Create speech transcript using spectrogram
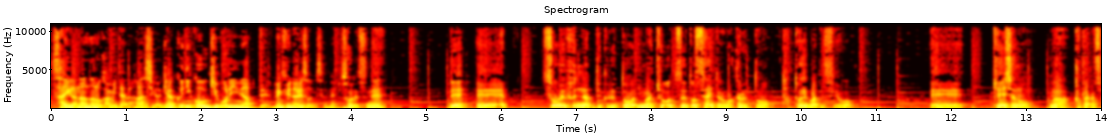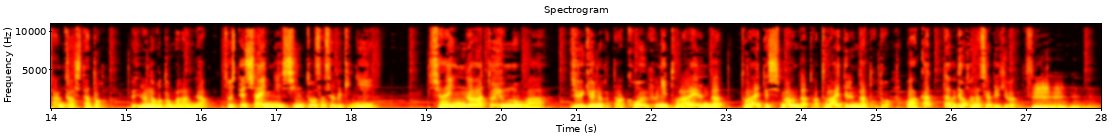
差異が何なのかみたいな話が逆にこう浮き彫りになって勉強になりそうですよね。そうですね。で、えーそういう風になってくると、今共通と差異というのが分かると、例えばですよ、えー経営者の、まあ、方が参加したと。でいろんなことを学んだ。そして社員に浸透させるときに、社員側というものは、従業員の方はこういうふうに捉えるんだ、捉えてしまうんだとか捉えてるんだってことが分かった上でお話ができるわけです。うんうんうんうん。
